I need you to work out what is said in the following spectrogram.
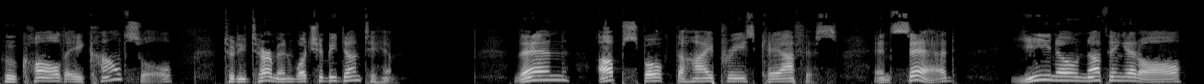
who called a council to determine what should be done to him. Then up spoke the high priest Caiaphas, and said, Ye know nothing at all,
